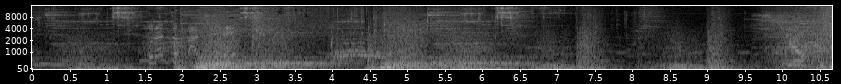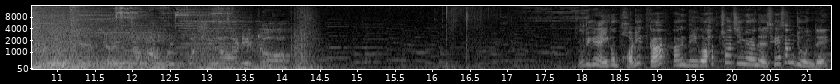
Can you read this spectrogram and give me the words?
불안정 마실래? 우리 그냥 이거 버릴까? 아 근데 이거 합쳐지면은 세상 좋은데?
